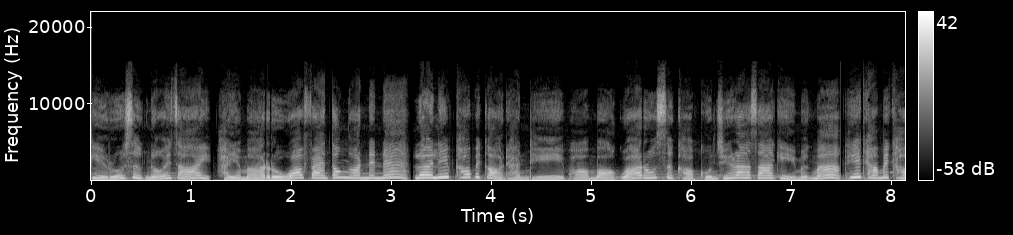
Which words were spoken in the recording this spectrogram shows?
กิรู้สึกน้อยใจฮายามะรู้ว่าแฟนต้องงอนแน่ๆ เลยรีบเข้าไปกอดทันที พร้อมบอกว่ารู้สึกขอบคุณชิราซากิมากๆ ที่ทำให้เขา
